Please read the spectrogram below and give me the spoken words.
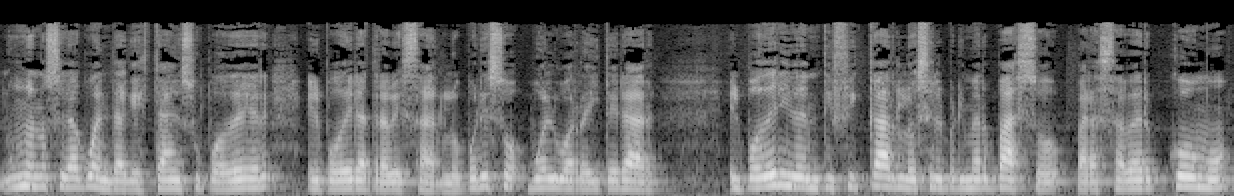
Uno no se da cuenta que está en su poder el poder atravesarlo. Por eso vuelvo a reiterar, el poder identificarlo es el primer paso para saber cómo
